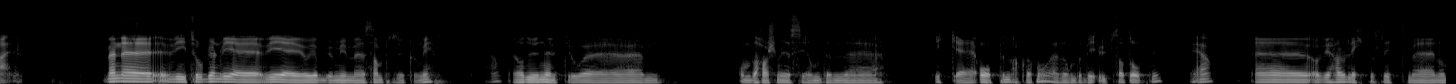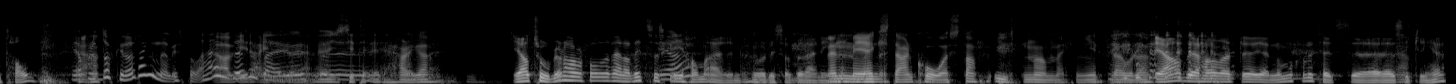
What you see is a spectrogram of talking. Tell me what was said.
Nei. Men uh, vi Torbjørn, vi, er, vi er jo, jobber jo mye med samfunnsøkonomi. Ja. Og du nevnte jo uh, om det har så mye å si om den eh, ikke er åpen akkurat nå, eller om det blir utsatt åpning. Ja. Uh, og vi har jo lekt oss litt med noen tall. Ja, for dere har regna litt på det her. Ja, vi det jeg er regner- litt, vi sitter eh, i helga. Ja, Torbjørn har i hvert fall regna litt, så jeg skal Ja. gi han æren for disse beregningene. Men med ekstern KS, da. Uten anmerkninger fra Olav. Ja, det har vært eh, gjennom kvalitetssikring her.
